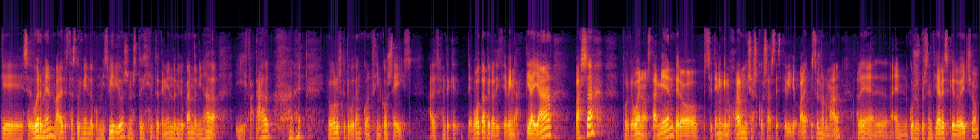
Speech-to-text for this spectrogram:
que se duermen, ¿vale? Te estás durmiendo con mis vídeos, no estoy entreteniendo ni educando ni nada y fatal, ¿vale? Luego los que te votan con 5 o 6, ¿vale? Es gente que te vota pero dice, venga, tira ya, pasa, porque bueno, están bien, pero se tienen que mejorar muchas cosas de este vídeo, ¿vale? Esto es normal, ¿vale? En, cursos presenciales que lo he hecho,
